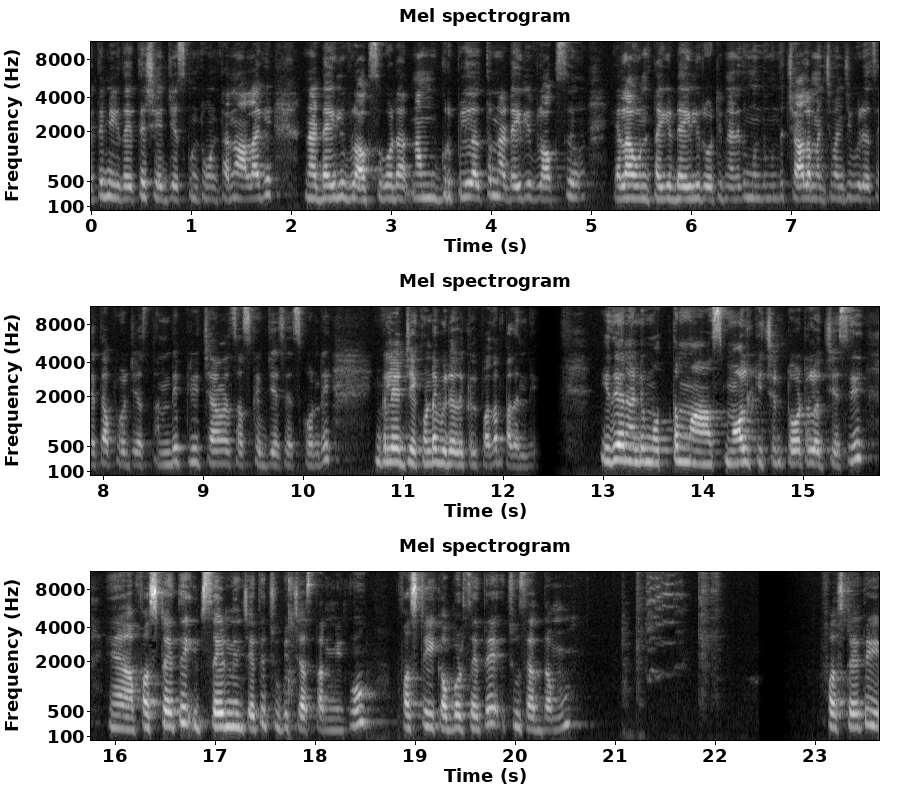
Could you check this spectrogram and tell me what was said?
అయితే మీదైతే షేర్ చేసుకుంటూ ఉంటాను. అలాగే నా డైలీ వ్లాగ్స్ కూడా నా ముగ్గురు పిల్లలతో నా డైలీ వ్లాగ్స్ ఎలా ఉంటాయి డైలీ రొటీన్ అనేది ముందు ముందు చాలా మంచి మంచి వీడియోస్ అయితే అప్లోడ్ చేస్తానండి. ప్లీజ్ ఛానల్ సబ్స్క్రైబ్ చేసేసుకోండి. ఇంకా లేట్ చేయకుండా వీడియోలోకి వెళ్ళిపోదాం పదండి. ఇదేనండి మొత్తం మా స్మాల్ కిచెన్ టోటల్ వచ్చేసి ఫస్ట్ అయితే ఇటు సైడ్ నుంచి అయితే చూపించేస్తాను మీకు. ఫస్ట్ ఈ కబోర్డ్స్ అయితే చూసేద్దాము. ఫస్ట్ అయితే ఈ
